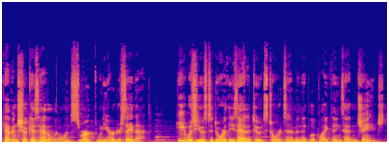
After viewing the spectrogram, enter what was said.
Kevin shook his head a little and smirked when he heard her say that. He was used to Dorothy's attitudes towards him, and it looked like things hadn't changed.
